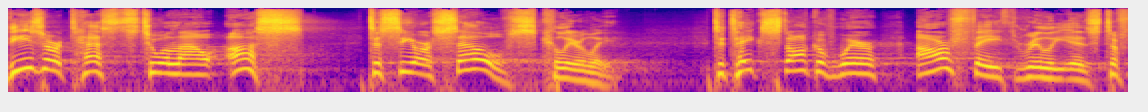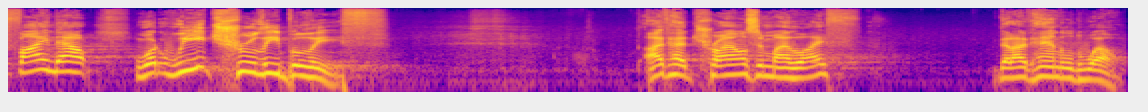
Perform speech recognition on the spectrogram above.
These are tests to allow us to see ourselves clearly, to take stock of where our faith really is, to find out what we truly believe. I've had trials in my life that I've handled well.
